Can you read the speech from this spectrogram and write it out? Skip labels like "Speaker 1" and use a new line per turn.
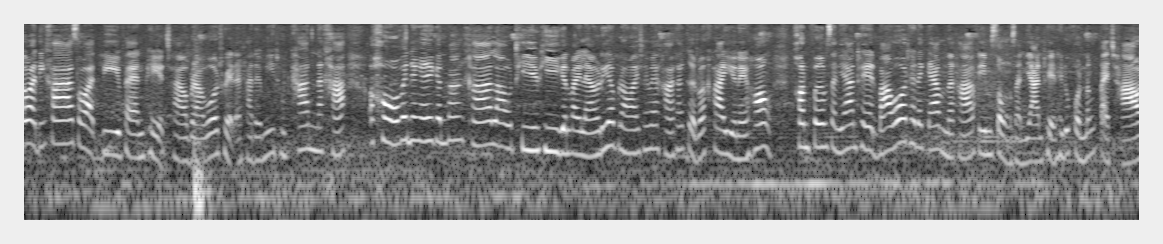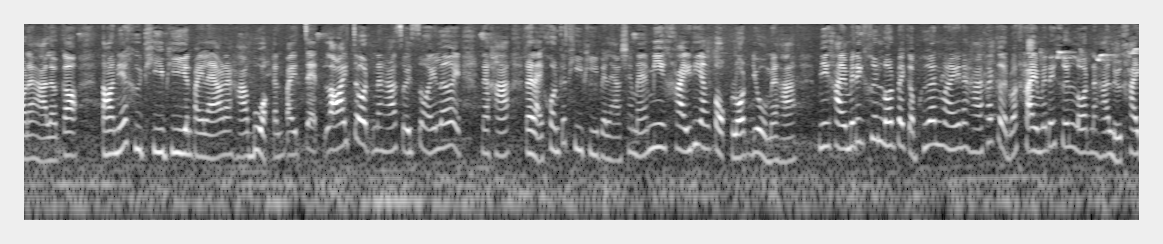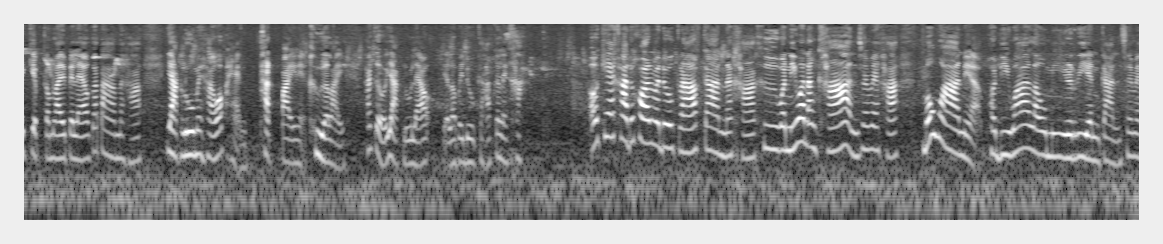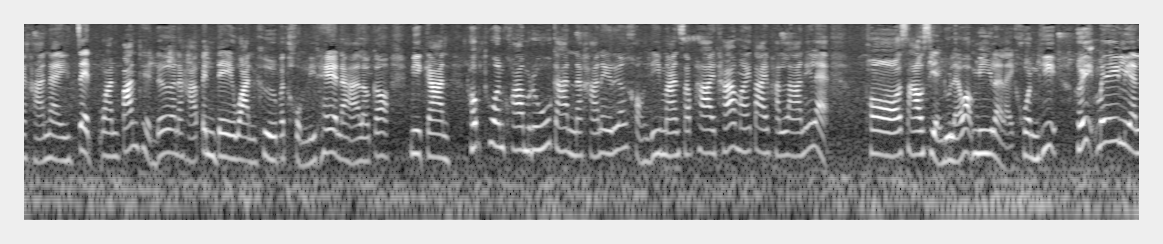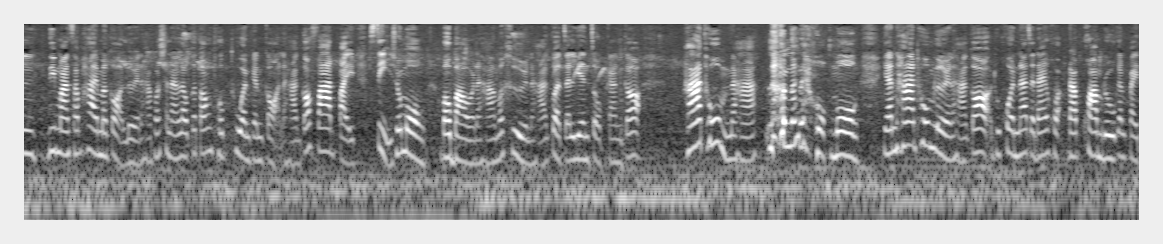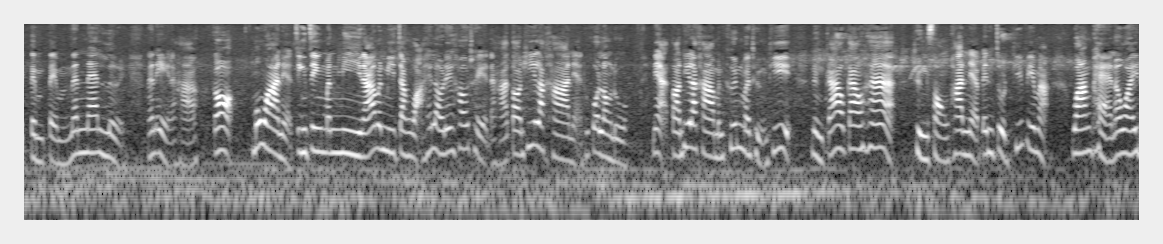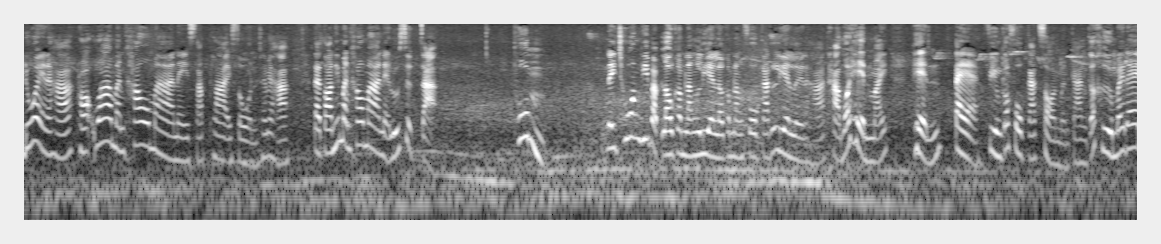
สวัสดีค่ะ สวัสดีแฟนเพจชาว Bravo Trade Academy ทุกท่านนะคะ โอ้โห เป็นยังไงกันบ้างคะ เรา TP กันไปแล้วเรียบร้อยใช่ไหมคะ ถ้าเกิดว่าใครอยู่ในห้องคอนเฟิร์มสัญญาณเทรด Bravo Telegram นะคะ ฟิล์มส่งสัญญาณเทรดให้ทุกคนตั้งแต่เช้านะคะ แล้วก็ตอนนี้คือ TP กันไปแล้วนะคะ บวกกันไป 700 จุดนะคะ สวยๆเลยนะคะ หลายๆ คนก็ TP ไปแล้วใช่ไหมมีใครที่ยังตกรถอยู่ไหมคะ มีใครไม่ได้ขึ้นรถไปกับเพื่อนไหมนะคะ ถ้าเกิดว่าใครไม่ได้ขึ้นรถนะคะ หรือใครเก็บกำไรไปแล้วก็ตามนะคะ อยากรู้ไหมคะว่าแผนถัดไปเนี่ยคืออะไร ถ้าเกิดว่าอยากรู้แล้ว เดี๋ยวเราไปดูกราฟกันเลยค่ะโอเคค่ะทุกคนมาดูกราฟกันนะคะ คือวันนี้วันอังคารใช่ไหมคะเมื่อวานเนี่ยพอดีว่าเรามีเรียนกันใช่ไหมคะใน 7 วันปั้นเทรดเดอร์นะคะเป็น day วันคือปฐมนิเทศนะคะ แล้วก็มีการทบทวนความรู้กันนะคะ ในเรื่องของดีมานซัพพลายท่าไม้ตายพันล้านนี่แหละ พอซาวเสียงดูแล้วอะมีหลาย ๆ คนที่เฮ้ยไม่ได้เรียนดีมานซัพพลายมาก่อนเลยนะคะ เพราะฉะนั้นเราก็ต้องทบทวนกันก่อนนะคะ ก็ฟาดไป 4 ชั่วโมงเบา ๆ นะคะเมื่อคืนนะคะ กว่าจะเรียนจบกันก็ห้าทุ่มนะคะ เริ่มตั้งแต่6โมงยัน5้าทุ่มเลยนะคะ ก็ทุกคนน่าจะได้รับความรู้กันไปเต็มๆ แน่น ๆ เลย นั่นเองนะคะ ก็เมื่อวานเนี่ยจริง ๆ มันมีนะมันมีจังหวะให้เราได้เข้าเทรดนะคะ ตอนที่ราคาเนี่ยทุกคนลองดู เนี่ยตอนที่ราคามันขึ้นมาถึงที่ 1995 ถึง 2,000 เนี่ยเป็นจุดที่ฟิล์มอะวางแผนเอาไว้ด้วยนะคะ เพราะว่ามันเข้ามาในซั p พลายโซนใช่ไหมคะ แต่ตอนที่มันเข้ามาเนี่ยรู้สึกจะทุ่มในช่วงที่แบบเรากำลังเรียนเรากำลังโฟกัสเรียนเลยนะคะ ถามว่าเห็นไหมเห็นแต่ฟิล์มก็โฟกัสสอนเหมือนกัน ก็คือไม่ได้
